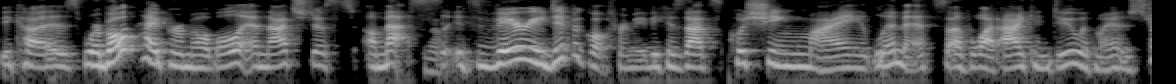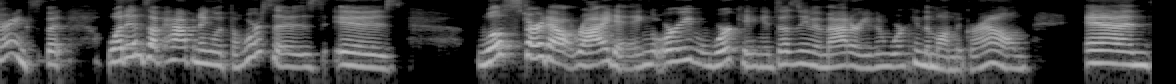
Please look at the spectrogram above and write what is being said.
because we're both hypermobile and that's just a mess. Yeah. It's very difficult for me because that's pushing my limits of what I can do with my own strengths. But what ends up happening with the horses is we'll start out riding or even working, it doesn't even matter, even working them on the ground. And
